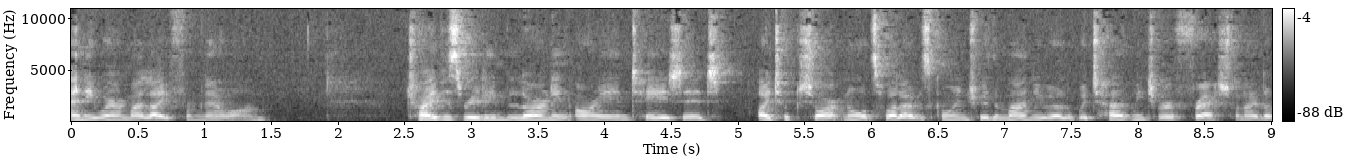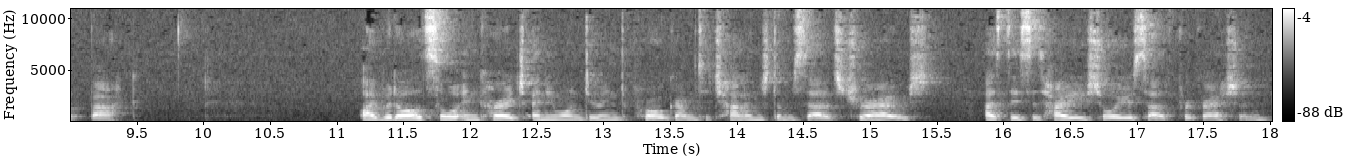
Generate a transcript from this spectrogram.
anywhere in my life from now on. Thrive is really learning orientated. I took short notes while I was going through the manual, which helped me to refresh when I look back. I would also encourage anyone doing the programme to challenge themselves throughout, as this is how you show yourself progression.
